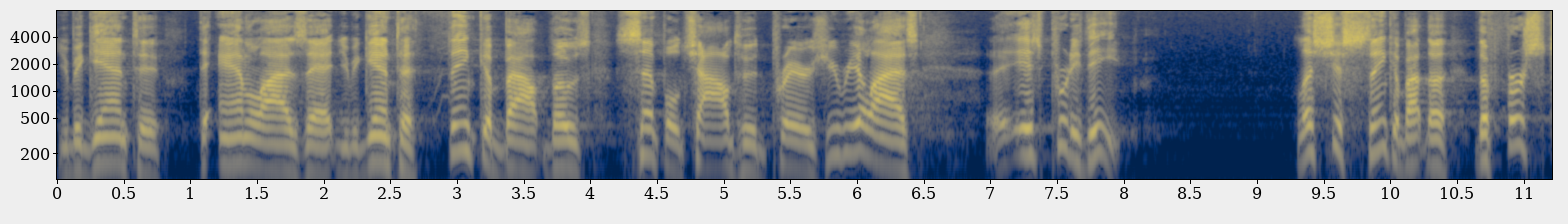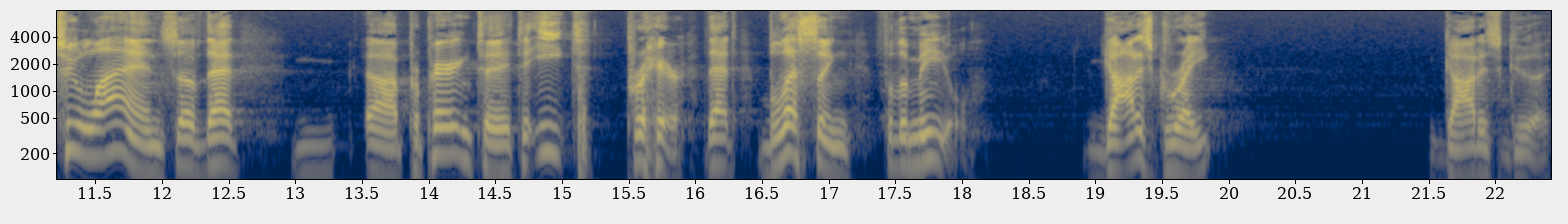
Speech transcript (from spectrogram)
You begin to, to analyze that. You begin to think about those simple childhood prayers. You realize it's pretty deep. Let's just think about the, the first two lines of that uh, preparing to, to eat prayer, that blessing for the meal. God is great. God is good.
